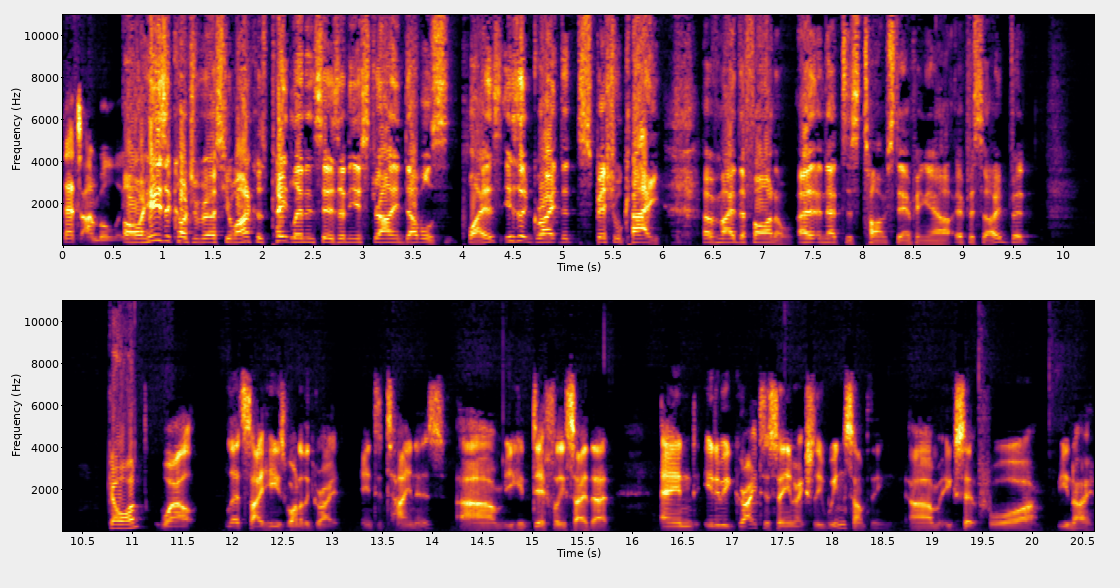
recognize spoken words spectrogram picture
That's unbelievable. Oh, here's a controversial one because Pete Lennon says in the Australian doubles players, is it great that Special K have made the final? Uh, and that's just time stamping our episode. But go on. Well, let's say he's one of the great entertainers. Um, you can definitely say that. And it'd be great to see him actually win something, um, except for, you know,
